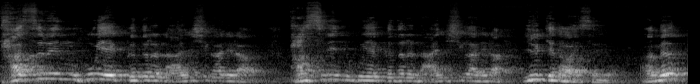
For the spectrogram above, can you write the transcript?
다스린 후에 그들은 안식하리라 다스린 후에 그들은 안식하리라 이렇게 나와 있어요 아멘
